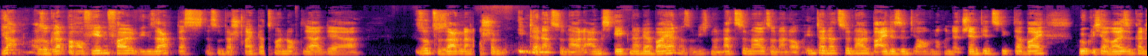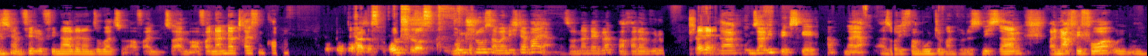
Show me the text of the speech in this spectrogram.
Ja, also Gladbach auf jeden Fall. Wie gesagt, das, das unterstreicht das mal noch. Der, der sozusagen dann auch schon internationale Angstgegner der Bayern, also nicht nur national, sondern auch international. Beide sind ja auch noch in der Champions League dabei. Möglicherweise kann es ja im Viertelfinale dann sogar zu, auf ein, zu einem Aufeinandertreffen kommen. Ja, das ist wunschlos. Wunschlos, aber nicht der Bayern, sondern der Gladbacher. Dann würde man nee, nee. sagen, unser Lieblingsgegner. Naja, also ich vermute, man würde es nicht sagen, weil nach wie vor, und, und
